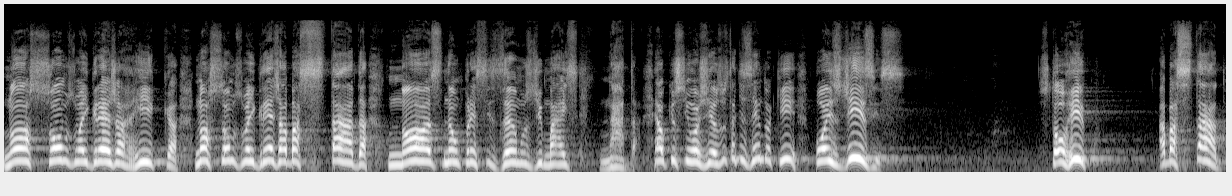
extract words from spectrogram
nós somos uma igreja rica, nós somos uma igreja abastada, nós não precisamos de mais nada. É o que o Senhor Jesus está dizendo aqui, pois dizes: estou rico, abastado,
